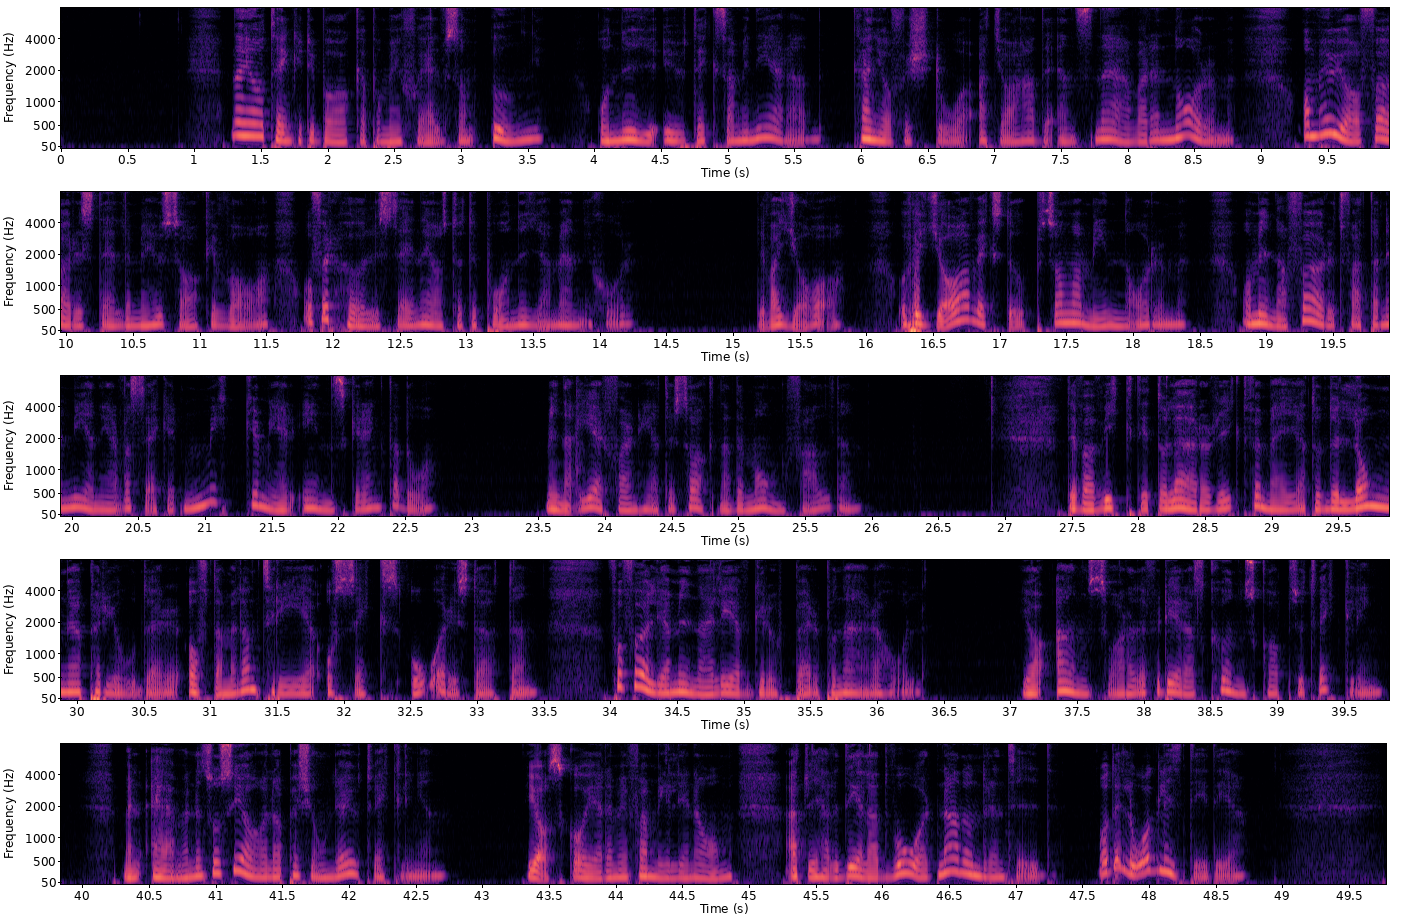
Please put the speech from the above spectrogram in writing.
När jag tänker tillbaka på mig själv som ung och nyutexaminerad kan jag förstå att jag hade en snävare norm om hur jag föreställde mig hur saker var och förhöll sig när jag stötte på nya människor. Det var jag och hur jag växte upp som var min norm och mina förutfattade meningar var säkert mycket mer inskränkta då. Mina erfarenheter saknade mångfalden. Det var viktigt och lärorikt för mig att under långa perioder, ofta mellan tre och sex år i stöten, få följa mina elevgrupper på nära håll. Jag ansvarade för deras kunskapsutveckling, men även den sociala och personliga utvecklingen. Jag skojade med familjerna om att vi hade delad vårdnad under en tid och det låg lite i det.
